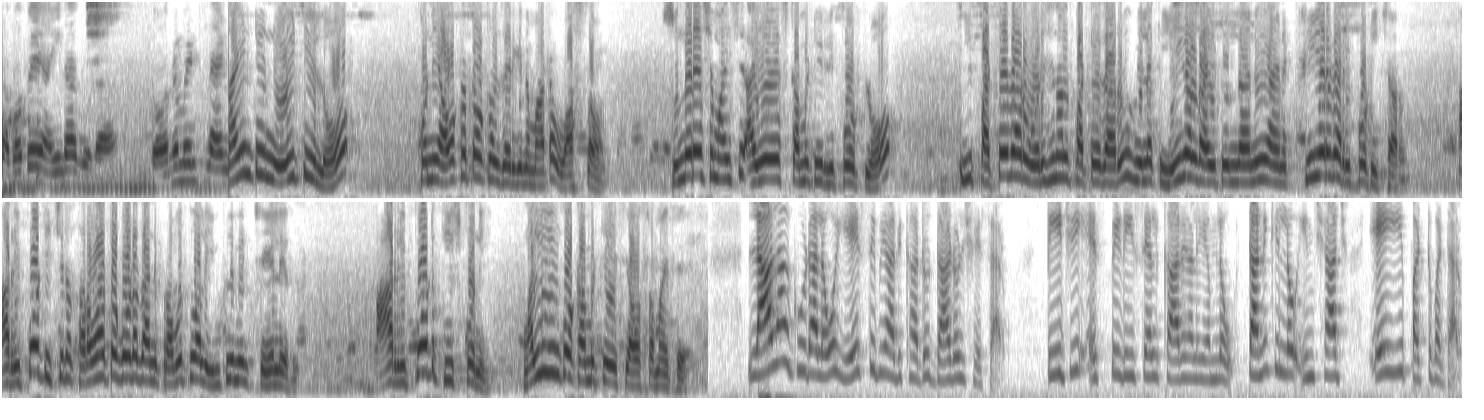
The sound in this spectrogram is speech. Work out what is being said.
సబబే అయినా కూడా గవర్నమెంట్ నైన్టీన్ ఎయిటీలో కొన్ని అవకతవకలు జరిగిన మాట వాస్తవం. సుందరేశం ఐసి ఐఏఎస్ కమిటీ రిపోర్ట్లో ఈ పట్టేదారు ఒరిజినల్ పట్టేదారు వీళ్ళకి లీగల్ రైట్ ఉందని ఆయన క్లియర్గా రిపోర్ట్ ఇచ్చారు. ఆ రిపోర్ట్ ఇచ్చిన తర్వాత కూడా దాన్ని ప్రభుత్వాలు ఇంప్లిమెంట్ చేయలేదు. ఆ రిపోర్ట్ తీసుకొని మళ్ళీ ఇంకో కమిటీ వేసి అవసరమైతే లాలాగూడలో ఏసీబీ అధికారులు దాడులు చేశారు. టీజీ ఎస్పీడీసీఎల్ కార్యాలయంలో తనిఖీల్లో ఇన్ఛార్జ్ ఏఈ పట్టుబడ్డారు.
